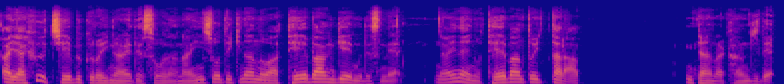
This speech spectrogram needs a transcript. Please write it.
あ、Yahoo 知恵袋以外でそうだな、印象的なのは定番ゲームですね。何々の定番といったらみたいな感じで。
